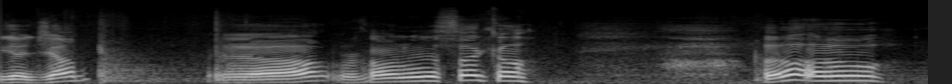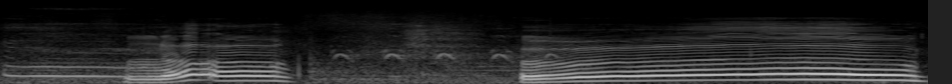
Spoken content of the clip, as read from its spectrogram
You gonna jump? Yeah, we're going in a circle. Uh-oh. No. Oh.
